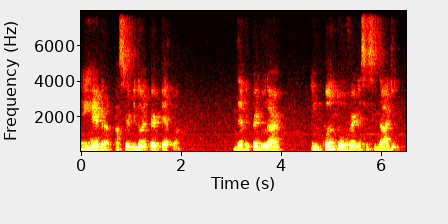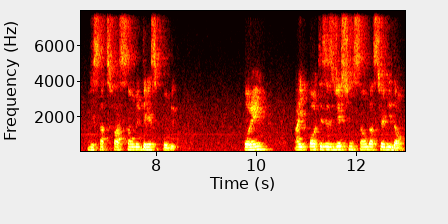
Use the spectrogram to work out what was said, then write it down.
Em regra, a servidão é perpétua. Deve perdurar enquanto houver necessidade de satisfação do interesse público. Porém, há hipóteses de extinção da servidão,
